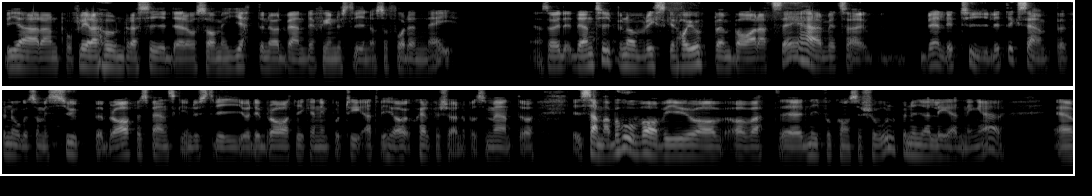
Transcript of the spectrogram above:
begäran på flera hundra sidor och som är jättenödvändig för industrin och så får den nej. Alltså, den typen av risker har ju uppenbarat sig här med ett så här väldigt tydligt exempel för något som är superbra för svensk industri och det är bra att vi kan importera, att vi har självförsörjande på cement och eh, samma behov har vi ju av, av att eh, ni får koncession för nya ledningar. Eh,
